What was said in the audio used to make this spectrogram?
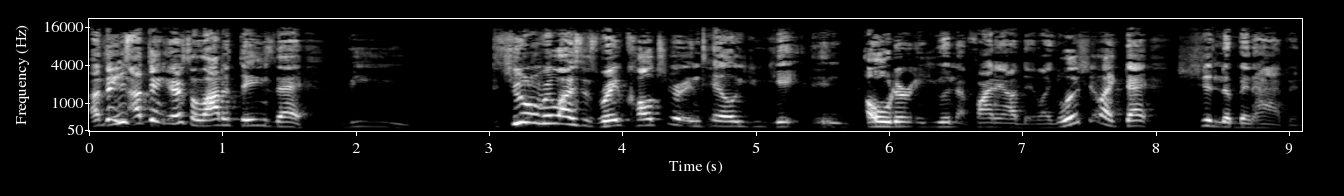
I think I think there's a lot of things that be that you don't realize is rape culture until you get in, older and you end up finding out that like little shit like that shouldn't have been happening.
